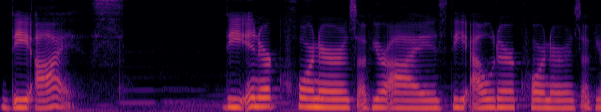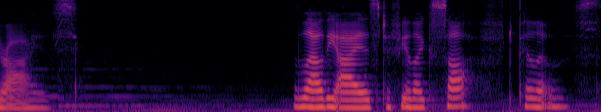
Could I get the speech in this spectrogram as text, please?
The eyes. The inner corners of your eyes, the outer corners of your eyes. Allow the eyes to feel like soft pillows.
